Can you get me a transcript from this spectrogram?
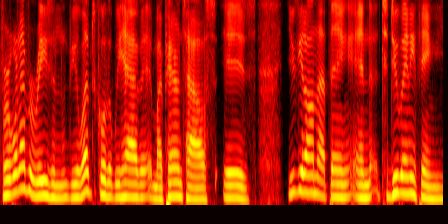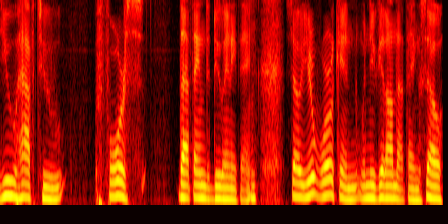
For whatever reason the elliptical that we have at my parents house is you get on that thing and to do anything you have to force that thing to do anything. So you're working when you get on that thing. So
